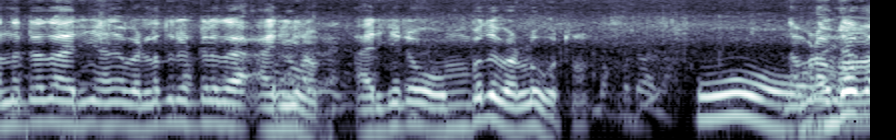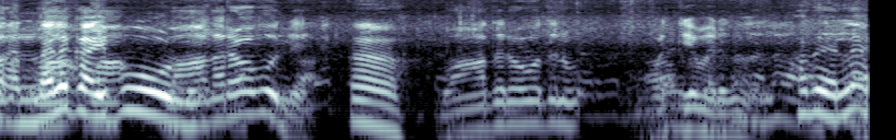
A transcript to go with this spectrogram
എന്നിട്ട് അത് അരിഞ്ഞ് അത് വെള്ളത്തിലിട്ട് അത് അരിയണം അരിഞ്ഞിട്ട് ഒമ്പത് വെള്ളം ഊറ്റണം. ഓ നമ്മുടെ എന്നാലേ കയ്പ് വാതരോഗമില്ലേ? ആ. വാതരോഗത്തിന് പറ്റിയ മരുന്ന് അതെ അല്ലേ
